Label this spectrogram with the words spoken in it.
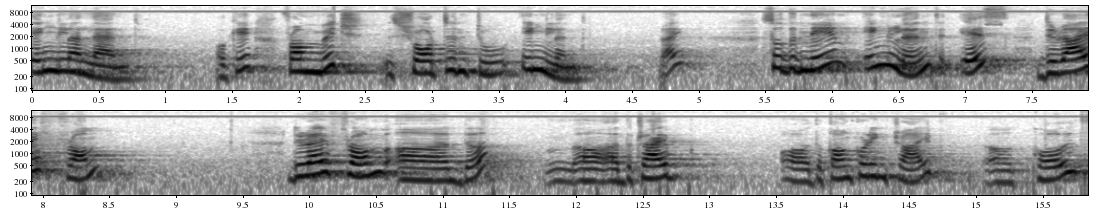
England, okay, from which is shortened to England, right. So, the name England is derived from derived from uh, the uh, the tribe uh, the conquering tribe uh, called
